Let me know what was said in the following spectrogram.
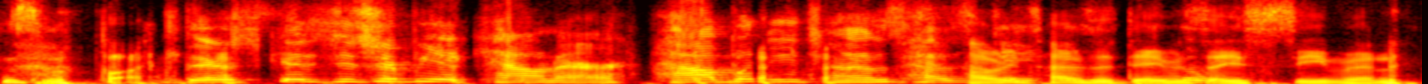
the There's there should be a counter. How many times has how many David times did David say semen?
